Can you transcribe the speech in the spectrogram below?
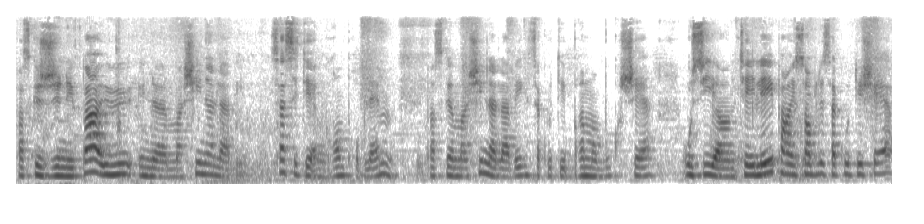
parce que je n'ai pas eu une machine à laver. Ça, c'était un grand problème parce que machine à laver, ça coûtait vraiment beaucoup cher. Aussi, un télé, par exemple, ça coûtait cher.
